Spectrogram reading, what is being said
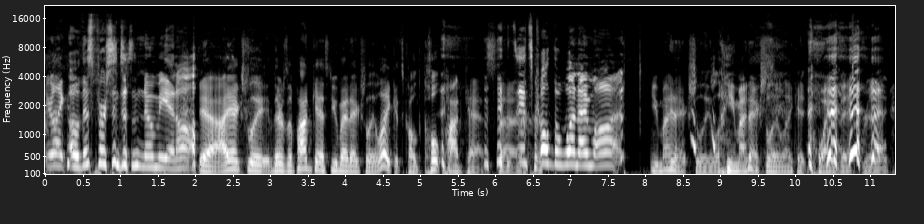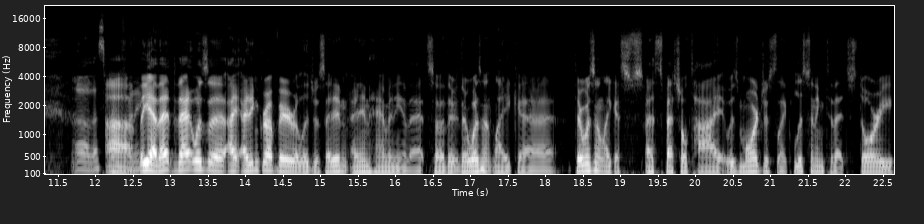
You're like, oh, this person doesn't know me at all. Yeah, I actually there's a podcast you might actually like. It's called Cult Podcast. Uh, It's called the one I'm on. you might actually you might actually like it quite a bit, really. Oh, that's pretty Uh, funny. but yeah, that that was a. I, I didn't grow up very religious. I didn't I didn't have any of that. So there there wasn't like uh there wasn't like a, a special tie. It was more just like listening to that story,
